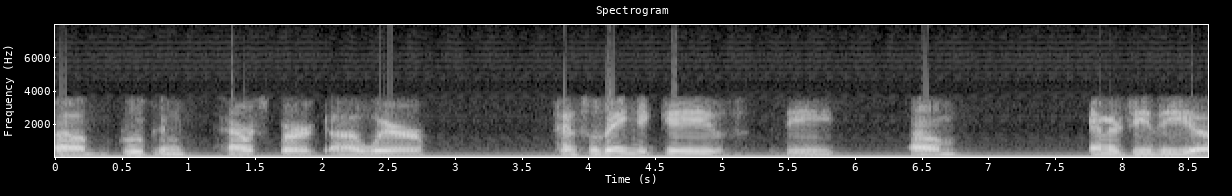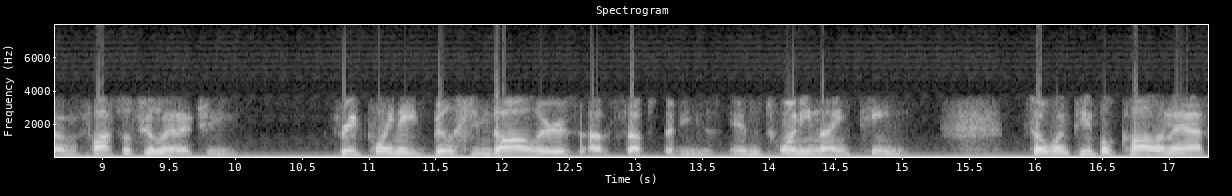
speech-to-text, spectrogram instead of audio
um, group in Harrisburg, uh, where Pennsylvania gave the um, energy, the um, fossil fuel energy, $3.8 billion of subsidies in 2019. So when people call and ask,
